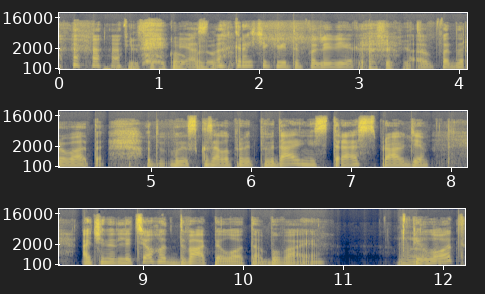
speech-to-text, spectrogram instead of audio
після такого Ясно. польоту. Краще квіти польові Краще квіт. е, подарувати. От ви сказали про відповідальність, стрес, справді. А чи не для цього два пілота буває? Пілот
